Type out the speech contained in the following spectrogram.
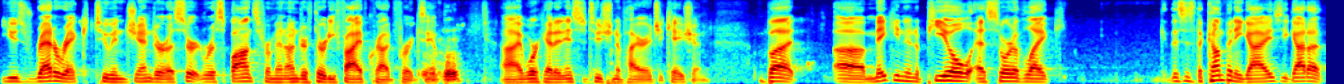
use rhetoric to engender a certain response from an under 35 crowd, for example. Uh, I work at an institution of higher education. But uh, making an appeal as sort of like, this is the company, guys. You gotta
